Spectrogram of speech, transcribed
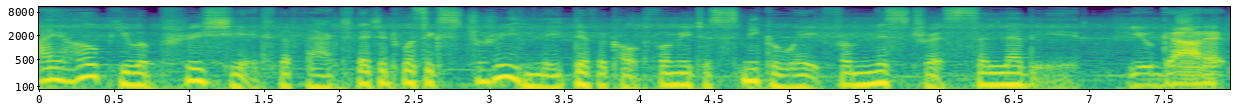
I hope you appreciate the fact that it was extremely difficult for me to sneak away from Mistress Celebi. You got it.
